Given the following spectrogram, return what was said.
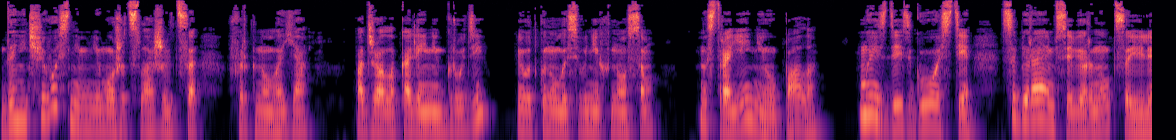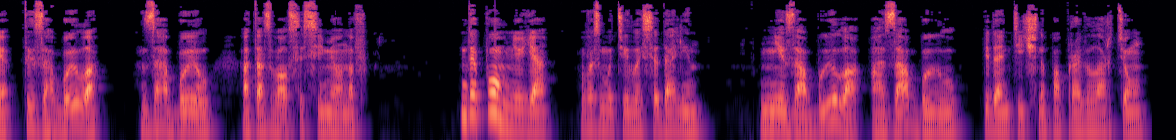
«Да ничего с ним не может сложиться», — фыркнула я. Поджала колени к груди и уткнулась в них носом. Настроение упало. «Мы здесь гости, собираемся вернуться или ты забыла?» «Забыл», — отозвался Семенов. «Да помню я», — возмутилась Адалин. «Не забыла, а забыл», — педантично поправил Артем.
